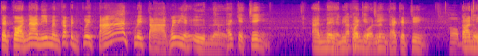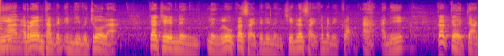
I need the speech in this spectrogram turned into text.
แต่ก่อนหน้านี้มันก็เป็นกล้วยตากกล้วยตากไม่มีอย่างอื่นเลยแพ็กเกจจิ้งอันหนึ่งเห็นมีว่าคนบ่น packaging เรื่องแพ c เกจิ้งห่อบรรจุตอนนี้ภัณฑ์เริ่มทำเป็นอินดิวิชวลแล้ว ก็คือหนึ่งหนึ่งลูกก็ใส่ไปในหนึ่งชิ้นแล้วใส่เข้าไปในกล่องอะอันนี้ก็เกิดจาก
